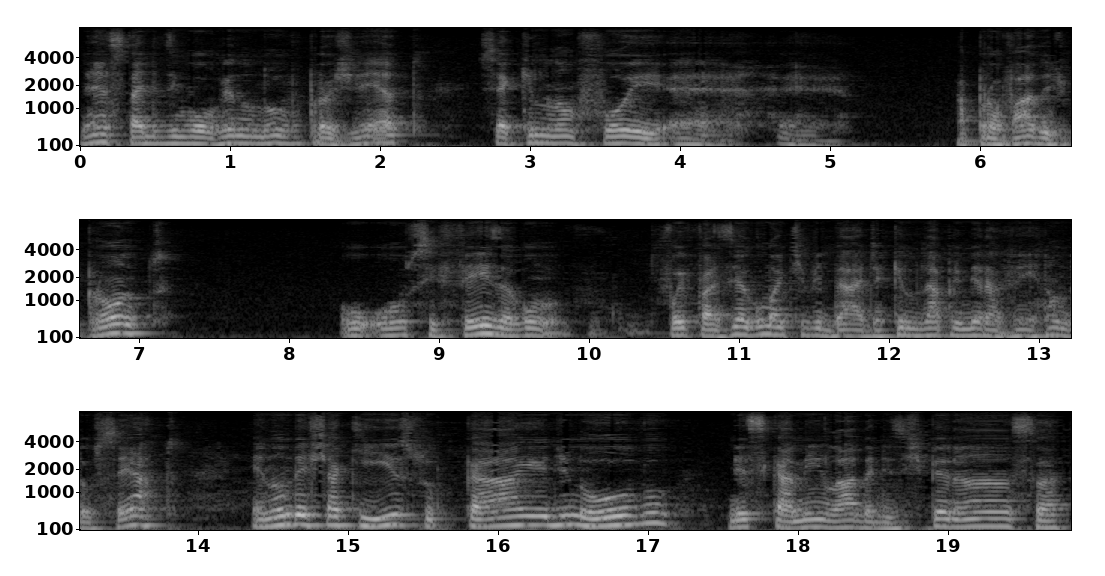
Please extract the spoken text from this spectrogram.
né? está desenvolvendo um novo projeto, se aquilo não foi é, é, aprovado de pronto, ou, ou se fez algum, foi fazer alguma atividade, aquilo da primeira vez não deu certo, é não deixar que isso caia de novo nesse caminho lá da desesperança,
